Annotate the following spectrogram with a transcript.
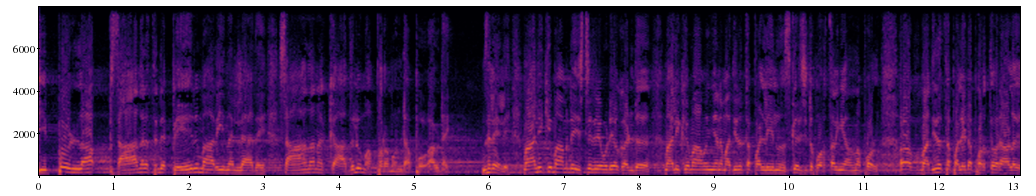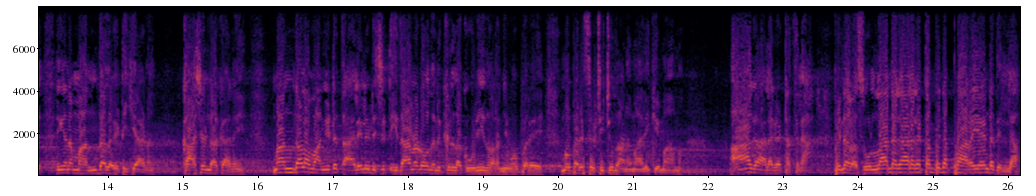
ഇപ്പൊ ഉള്ള സാധനത്തിന്റെ പേര് മാറി എന്നല്ലാതെ സാധനമൊക്കെ അതിലും അപ്പുറമുണ്ട് അപ്പോ അവിടെ. മനസ്സിലായില്ലേ? മാലിക് മാമിന്റെ ഹിസ്റ്ററി എവിടെയോ കണ്ട് മാലിക് മാമ ഇങ്ങനെ മദീനത്തെ പള്ളിയിൽ നിസ്കരിച്ചിട്ട് പുറത്തിറങ്ങി വന്നപ്പോൾ മദിനത്തെ പള്ളിയുടെ പുറത്ത് ഒരാൾ ഇങ്ങനെ മന്ദള ഇടിക്കുകയാണ്. കാശുണ്ടാക്കാനേ മന്ദളം വാങ്ങിയിട്ട് തലയിൽ ഇടിച്ചിട്ട് ഇതാണോ നിനക്കുള്ള കൂലി എന്ന് പറഞ്ഞു മൂപ്പരെ. മൂപ്പരെ ശിക്ഷിച്ചു എന്നാണ് മാലിക് ഇമാം ആ കാലഘട്ടത്തിലാ. പിന്നെ റസൂള്ളാന്റെ കാലഘട്ടം പിന്നെ പറയേണ്ടതില്ല.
